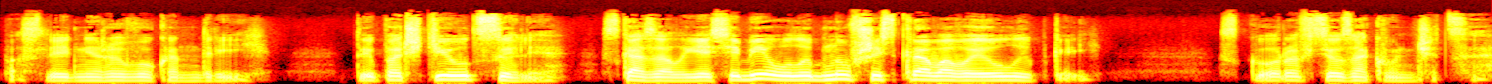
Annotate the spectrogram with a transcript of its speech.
Последний рывок, Андрей. Ты почти у цели сказал я себе, улыбнувшись кровавой улыбкой. «Скоро все закончится».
